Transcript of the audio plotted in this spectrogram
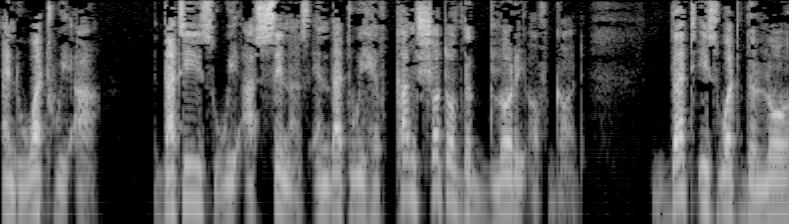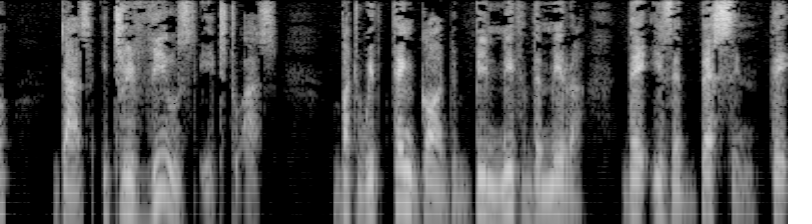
and what we are. That is, we are sinners and that we have come short of the glory of God. That is what the law does. It reveals it to us. But we thank God beneath the mirror, there is a basin. There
